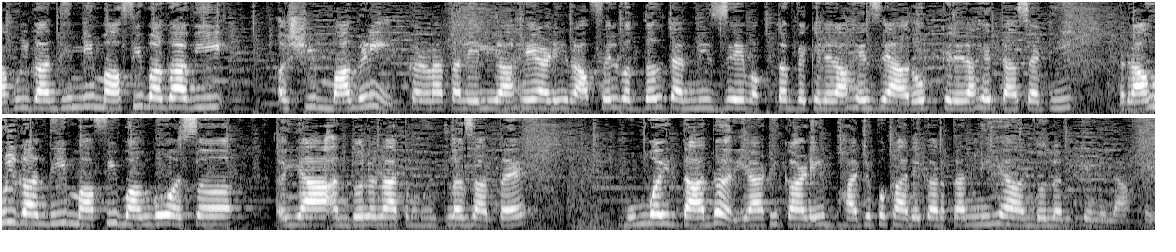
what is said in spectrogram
राहुल गांधींनी माफी मागावी अशी मागणी करण्यात आलेली आहे आणि राफेलबद्दल त्यांनी जे वक्तव्य केलेलं आहे जे आरोप केलेले आहेत त्यासाठी राहुल गांधी माफी मागो असं या आंदोलनात म्हटलं जात आहे मुंबईत दादर या ठिकाणी भाजप कार्यकर्त्यांनी हे आंदोलन केलेलं आहे.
